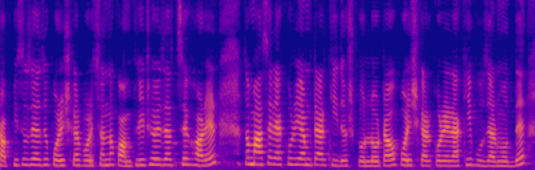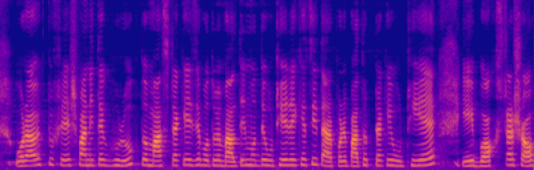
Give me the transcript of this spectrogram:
সব কিছু যেহেতু পরিষ্কার পরিচ্ছন্ন কমপ্লিট হয়ে যাচ্ছে ঘরের তো মাছের অ্যাকুরিয়ামটা আর কী দোষ করল? ওটাও পরিষ্কার করে রাখি পূজার মধ্যে। ওরাও একটু ফ্রেশ পানিতে ঘুরুক। তো মাছটাকে এই যে প্রথমে বালতির মধ্যে উঠিয়ে রেখেছি, তারপরে পাথরটাকে উঠিয়ে এই বক্সটা সহ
